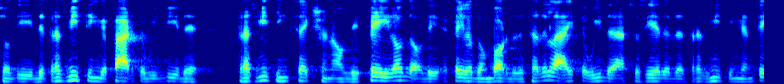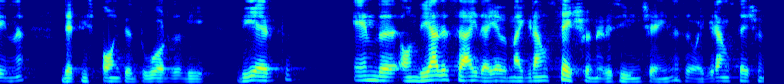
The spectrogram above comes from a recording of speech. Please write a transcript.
So the, the transmitting part will be the transmitting section of the payload, of the payload on board the satellite with the associated transmitting antenna that is pointed toward the, the Earth. And uh, on the other side, I have my ground station receiving chain, so a ground station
